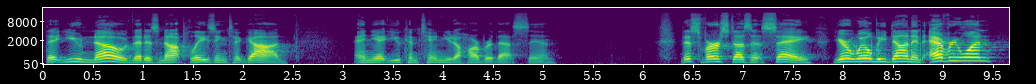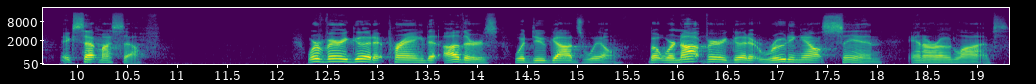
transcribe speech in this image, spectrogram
that you know that is not pleasing to God and yet you continue to harbor that sin. This verse doesn't say, Your will be done in everyone except myself. We're very good at praying that others would do God's will, but we're not very good at rooting out sin in our own lives.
